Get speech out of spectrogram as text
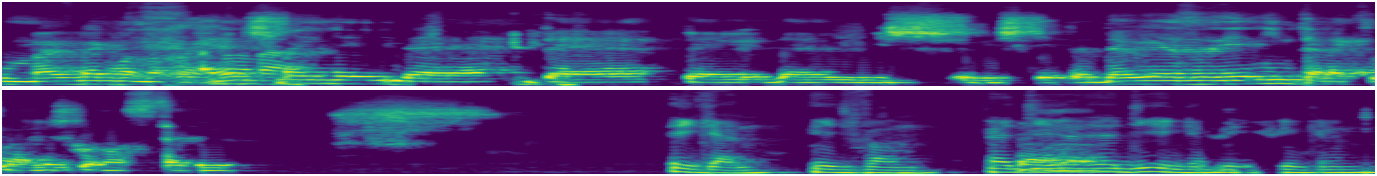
meg, megvannak a henchmenjei, de, de, de, de, ő is, ő is képes. De ő ez egy intellektuális gonosztevő. Igen, így van. Egy, egy, igen, igen. igen.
